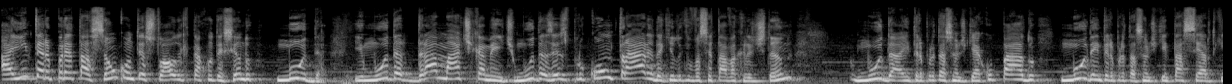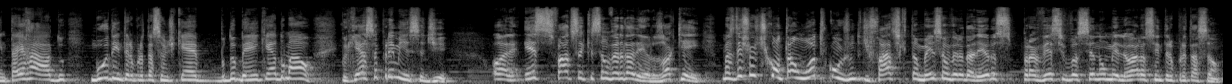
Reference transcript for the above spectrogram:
a interpretação contextual do que está acontecendo muda. E muda dramaticamente. Muda, às vezes, para o contrário daquilo que você estava acreditando muda a interpretação de quem é culpado, muda a interpretação de quem tá certo quem tá errado, muda a interpretação de quem é do bem e quem é do mal. Porque essa premissa de Olha, esses fatos aqui são verdadeiros, ok. Mas deixa eu te contar um outro conjunto de fatos que também são verdadeiros para ver se você não melhora a sua interpretação.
